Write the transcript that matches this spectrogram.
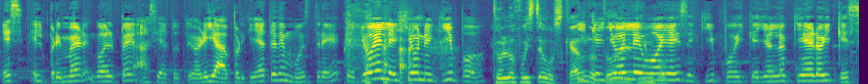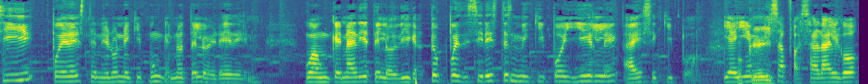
es el primer golpe hacia tu teoría, porque ya te demostré que yo elegí un equipo. Tú lo fuiste Y buscando que todo yo el le tiempo. voy a ese equipo y que yo lo quiero y que sí puedes tener un equipo aunque no te lo hereden. O aunque nadie te lo diga. Tú puedes decir, este es mi equipo y irle a ese equipo. Y ahí empieza a pasar algo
